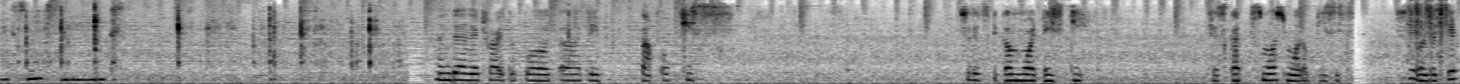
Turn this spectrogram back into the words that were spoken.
Mix mix and then I try to put uh, three pack of cheese. So that it's become more tasty. Just cut small small pieces. So that's it.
